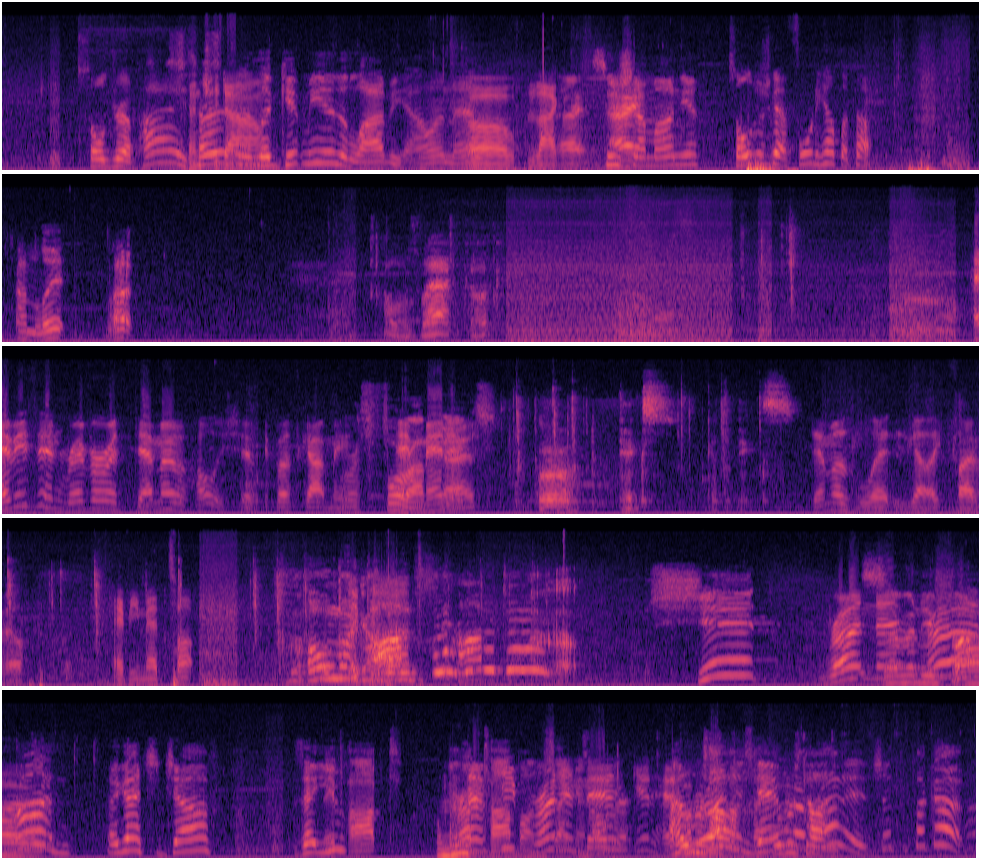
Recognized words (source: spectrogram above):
Soldier up high. He's Sentry down. Look, get me into the lobby, Alan, man. Oh, lag. Alright, Sush, alright. I'm on you. Soldier's got 40 health up top. I'm lit. Fuck. What was that, Cook? Heavy's in river with demo. Holy shit, they both got me. We're four Hey, up, medic. guys. Oh, picks. Got the picks. Demo's lit. He's got like five health. Heavy med top. Oh my They god! Shit. Run, then, 75. Run. Run. I got you, Job. Is that They you? popped. I'm They're No, top keep on running, second. man. Over. Get I'm Uber's heavy. on, running, son. damn it, Uber's I'm running. Shut the fuck up.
